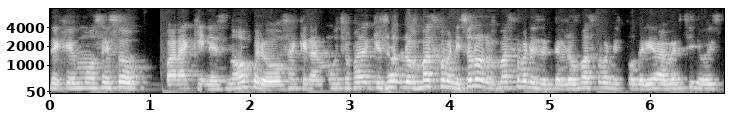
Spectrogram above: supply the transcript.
dejemos eso para quienes no, pero o sea que eran mucho más, que son los más jóvenes, solo los más jóvenes, entre los más jóvenes podrían haber sido eso.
